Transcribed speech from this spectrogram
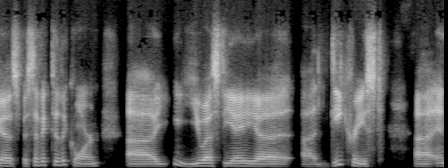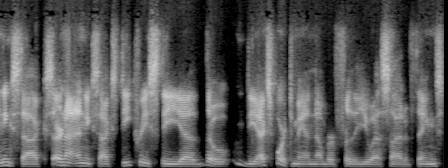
uh, specific to the corn. Uh, USDA uh, uh, decreased uh, ending stocks, or not ending stocks, decreased the the the export demand number for the U.S. side of things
